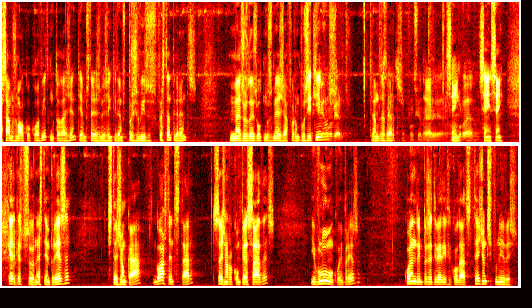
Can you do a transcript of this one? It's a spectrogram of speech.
passámos mal com o Covid, como toda a gente, temos três meses em que tivemos prejuízos bastante grandes, mas os dois últimos meses já foram positivos. Mas abertos. Estivemos abertos. A funcionar, a sim, sim, sim. Quero que as pessoas nesta empresa estejam cá, gostem de estar, sejam recompensadas, evoluam com a empresa, quando a empresa tiver dificuldades, estejam disponíveis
